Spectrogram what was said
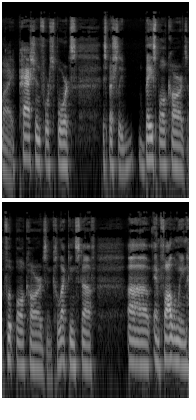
my passion for sports, especially baseball cards and football cards and collecting stuff, uh, and following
